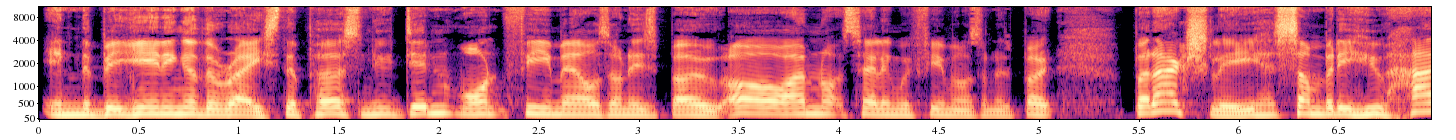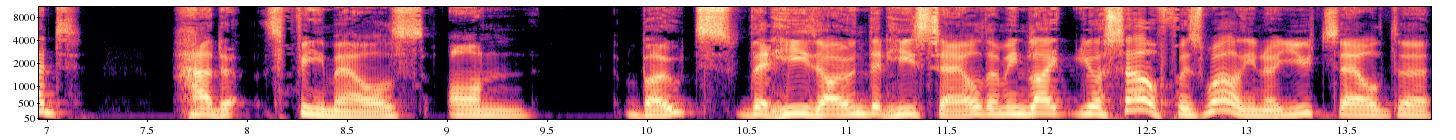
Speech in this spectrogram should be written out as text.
in the beginning of the race, the person who didn't want females on his boat. Oh, I'm not sailing with females on his boat. But actually, somebody who had had females on boats that he's owned, that he's sailed. I mean, like yourself as well. You know, you'd sailed, uh,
